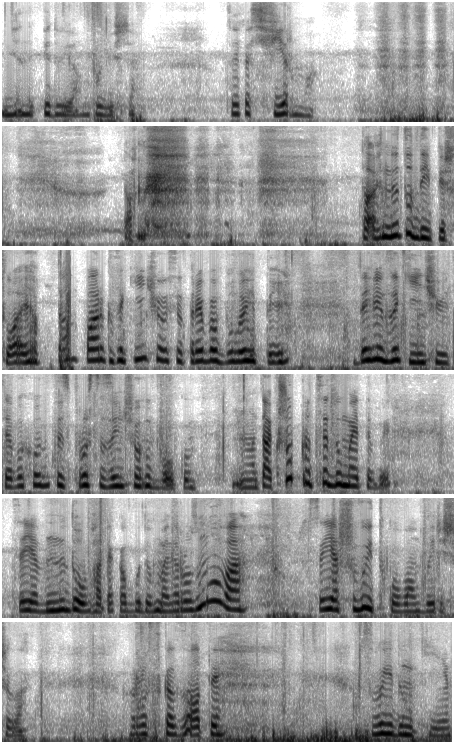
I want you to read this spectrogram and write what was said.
Ні, не піду, я боюся. Це якась фірма. Так. Так, не туди пішла. Я, там парк закінчувався, треба було йти. Де він закінчується, виходити просто з іншого боку. Так, що про це думаєте ви? Це я недовга така буде в мене розмова. Це я швидко вам вирішила розказати свої думки.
